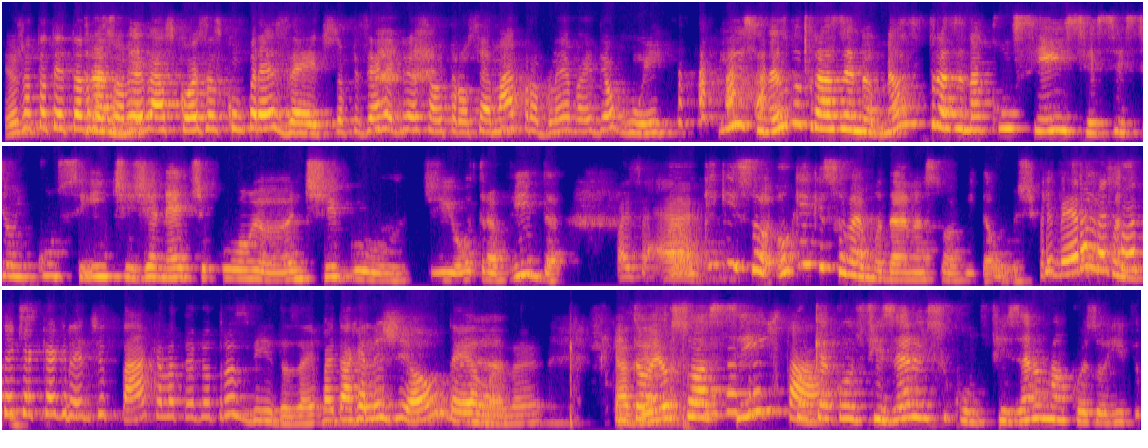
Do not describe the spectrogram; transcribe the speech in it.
Eu já estou tentando Trazer- resolver as coisas com presente. Se eu fizer regressão e trouxer mais problema, aí deu ruim. Isso, mesmo trazendo, mesmo trazendo a consciência, esse seu inconsciente genético eh, antigo de outra vida, Mas ah, é. o que que isso, o que que isso vai mudar na sua vida hoje? Primeiro, a pessoa tem que acreditar que ela teve outras vidas. Aí vai dar religião dela, É. né? Porque Então, eu sou assim porque fizeram isso com, fizeram uma coisa horrível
